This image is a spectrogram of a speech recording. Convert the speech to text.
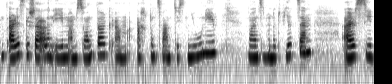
Und alles geschah dann eben am Sonntag, am 28. Juni 1914, als sie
